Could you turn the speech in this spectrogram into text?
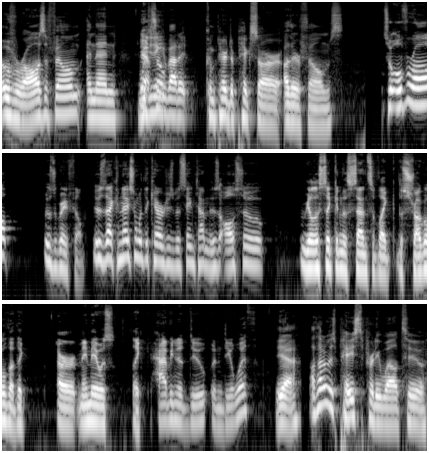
overall as a film, and then what Yeah, do you think about it compared to Pixar other films? So overall, it was a great film. There's that connection with the characters, but at the same time, there's also realistic in the sense of like the struggle that they, or maybe it was like having to do and deal with. Yeah, I thought it was paced pretty well too.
